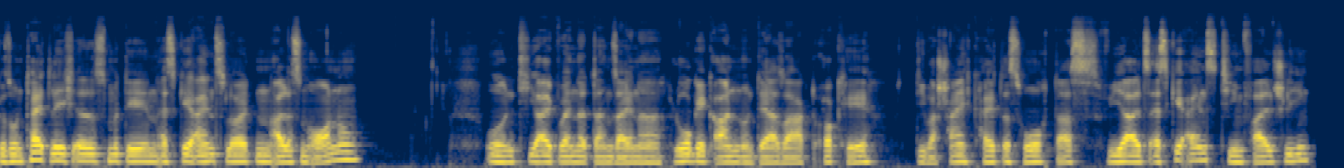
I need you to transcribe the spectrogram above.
gesundheitlich ist mit den SG1-Leuten alles in Ordnung. Und Tjalk wendet dann seine Logik an und der sagt, okay, die Wahrscheinlichkeit ist hoch, dass wir als SG1-Team falsch liegen,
